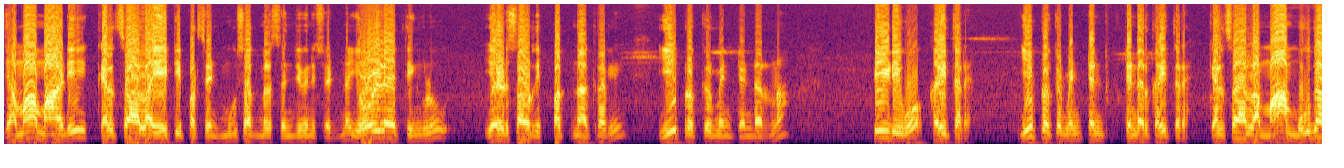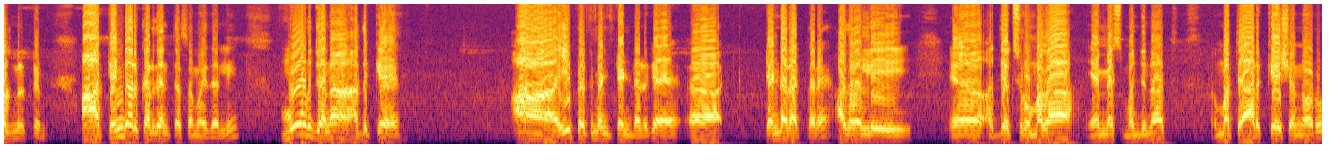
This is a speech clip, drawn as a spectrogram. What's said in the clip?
ಜಮಾ ಮಾಡಿ ಕೆಲಸ ಎಲ್ಲ ಏಯ್ಟಿ ಪರ್ಸೆಂಟ್ ಮುಗಿಸಾದ್ಮೇಲೆ ಸಂಜೀವಿನಿ ಶೆಡ್ನ ಏಳನೇ ತಿಂಗಳು ಎರಡ್ ಸಾವಿರದ ಇಪ್ಪತ್ನಾಲ್ಕರಲ್ಲಿ ಈ ಪ್ರೊಕ್ಯೂರ್ಮೆಂಟ್ ಟೆಂಡರ್ನ ಪಿ ಡಿ ಒ ಕರೀತಾರೆ. ಈ ಪ್ರೊಕ್ಯೂರ್ಮೆಂಟ್ ಟೆಂಡರ್ ಕರೀತಾರೆ. ಕೆಲಸ ಎಲ್ಲ ಮಾ, ಮುಗ್ದಾದ್ಮೇಲೆ ಆ ಟೆಂಡರ್ ಕರೆದಂತ ಸಮಯದಲ್ಲಿ ಮೂರು ಜನ ಅದಕ್ಕೆ, ಆ, ಈ ಪ್ರೊಕ್ಯೂರ್ಮೆಂಟ್ ಟೆಂಡರ್ಗೆ ಟೆಂಡರ್ ಹಾಕ್ತಾರೆ. ಅದರಲ್ಲಿ ಅಧ್ಯಕ್ಷರು ಮಗ ಎಂ ಎಸ್ ಮಂಜುನಾಥ್, ಮತ್ತೆ ಅರ್ಕೇಶ್ ಅನ್ನೋರು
